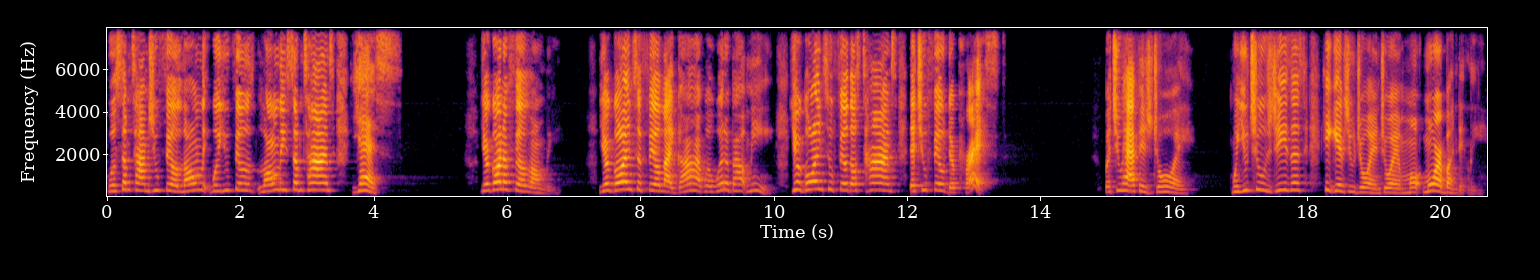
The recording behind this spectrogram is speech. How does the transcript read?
Will sometimes you feel lonely? Will you feel lonely sometimes? Yes. You're going to feel lonely. You're going to feel like, God, well, what about me? You're going to feel those times that you feel depressed. But you have his joy. When you choose Jesus, he gives you joy and joy more, abundantly.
